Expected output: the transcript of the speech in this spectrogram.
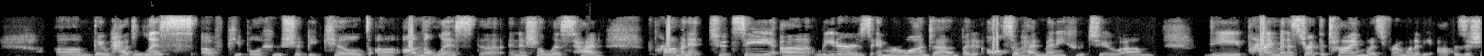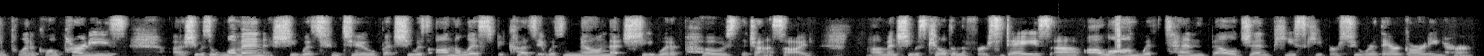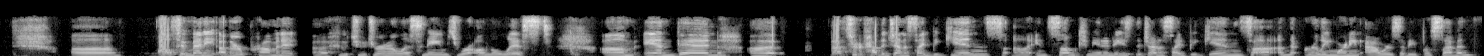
Um, they had lists of people who should be killed. Uh, on the list, the initial list had prominent Tutsi uh, leaders in Rwanda, but it also had many Hutu. Um, the prime minister at the time was from one of the opposition political parties. Uh, she was a woman. She was Hutu, but she was on the list because it was known that she would oppose the genocide. Um, and she was killed in the first days, uh, along with 10 Belgian peacekeepers who were there guarding her. Uh, also, many other prominent uh, Hutu journalist names were on the list. Um, and then uh, that's sort of how the genocide begins. Uh, in some communities, the genocide begins uh, on the early morning hours of April 7th.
